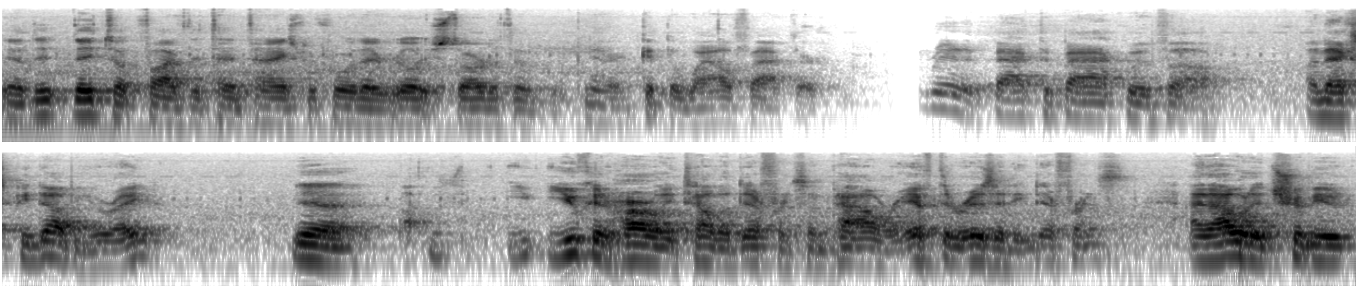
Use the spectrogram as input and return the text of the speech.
Yeah, they, they took five to ten tanks before they really started to you know get the wow factor. Ran it back to back with uh, an XPW, right? Yeah. You, you could hardly tell the difference in power, if there is any difference. And I would attribute,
